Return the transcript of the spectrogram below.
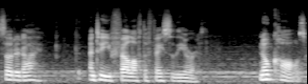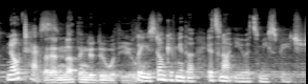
So did I. Until you fell off the face of the earth. No calls, no texts. That had nothing to do with you. Please, don't give me the it's not you, it's me speech.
